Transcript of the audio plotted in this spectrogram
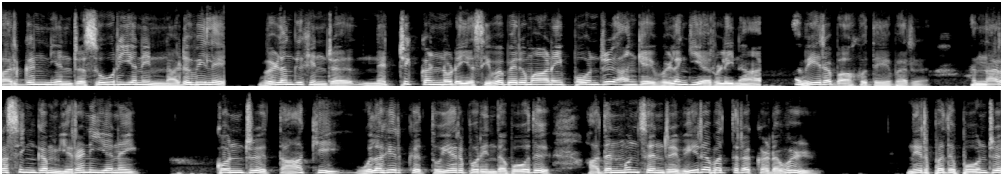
பர்கன் என்ற சூரியனின் நடுவிலே விளங்குகின்ற நெற்றிக் கண்ணுடைய சிவபெருமானைப் போன்று அங்கே விளங்கி அருளினார் வீரபாகுதேவர். நரசிங்கம் இரணியனை கொன்று தாக்கி உலகிற்கு துயர் புரிந்தபோது அதன் முன் சென்று வீரபத்திர கடவுள் நிற்பது போன்று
